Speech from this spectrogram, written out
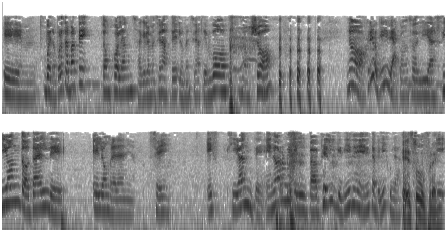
Eh, bueno, por otra parte, Tom Holland, ya que lo mencionaste, lo mencionaste vos, no yo. No, creo que es la consolidación total de El Hombre Araña. Sí. Es gigante, enorme el papel que tiene en esta película. Eh, sufre. Y,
